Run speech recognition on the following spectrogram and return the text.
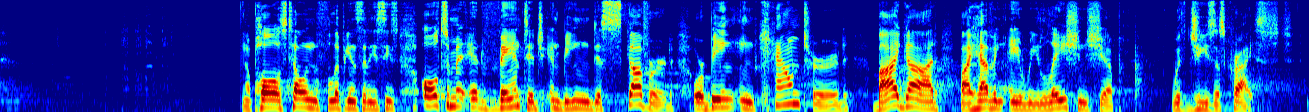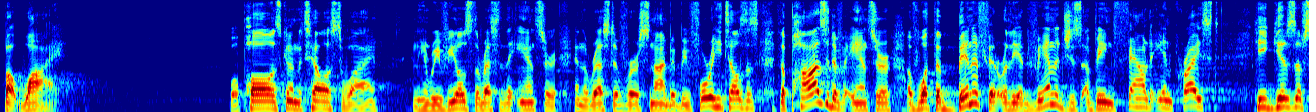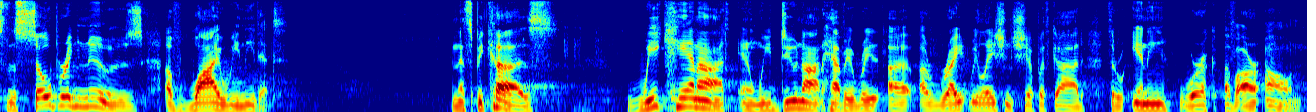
Now, Paul is telling the Philippians that he sees ultimate advantage in being discovered or being encountered by God by having a relationship with Jesus Christ. But why? Well, Paul is going to tell us why, and he reveals the rest of the answer in the rest of verse 9. But before he tells us the positive answer of what the benefit or the advantages of being found in Christ, he gives us the sobering news of why we need it. And that's because we cannot and we do not have a, re, a, a, right relationship with God through any work of our own.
